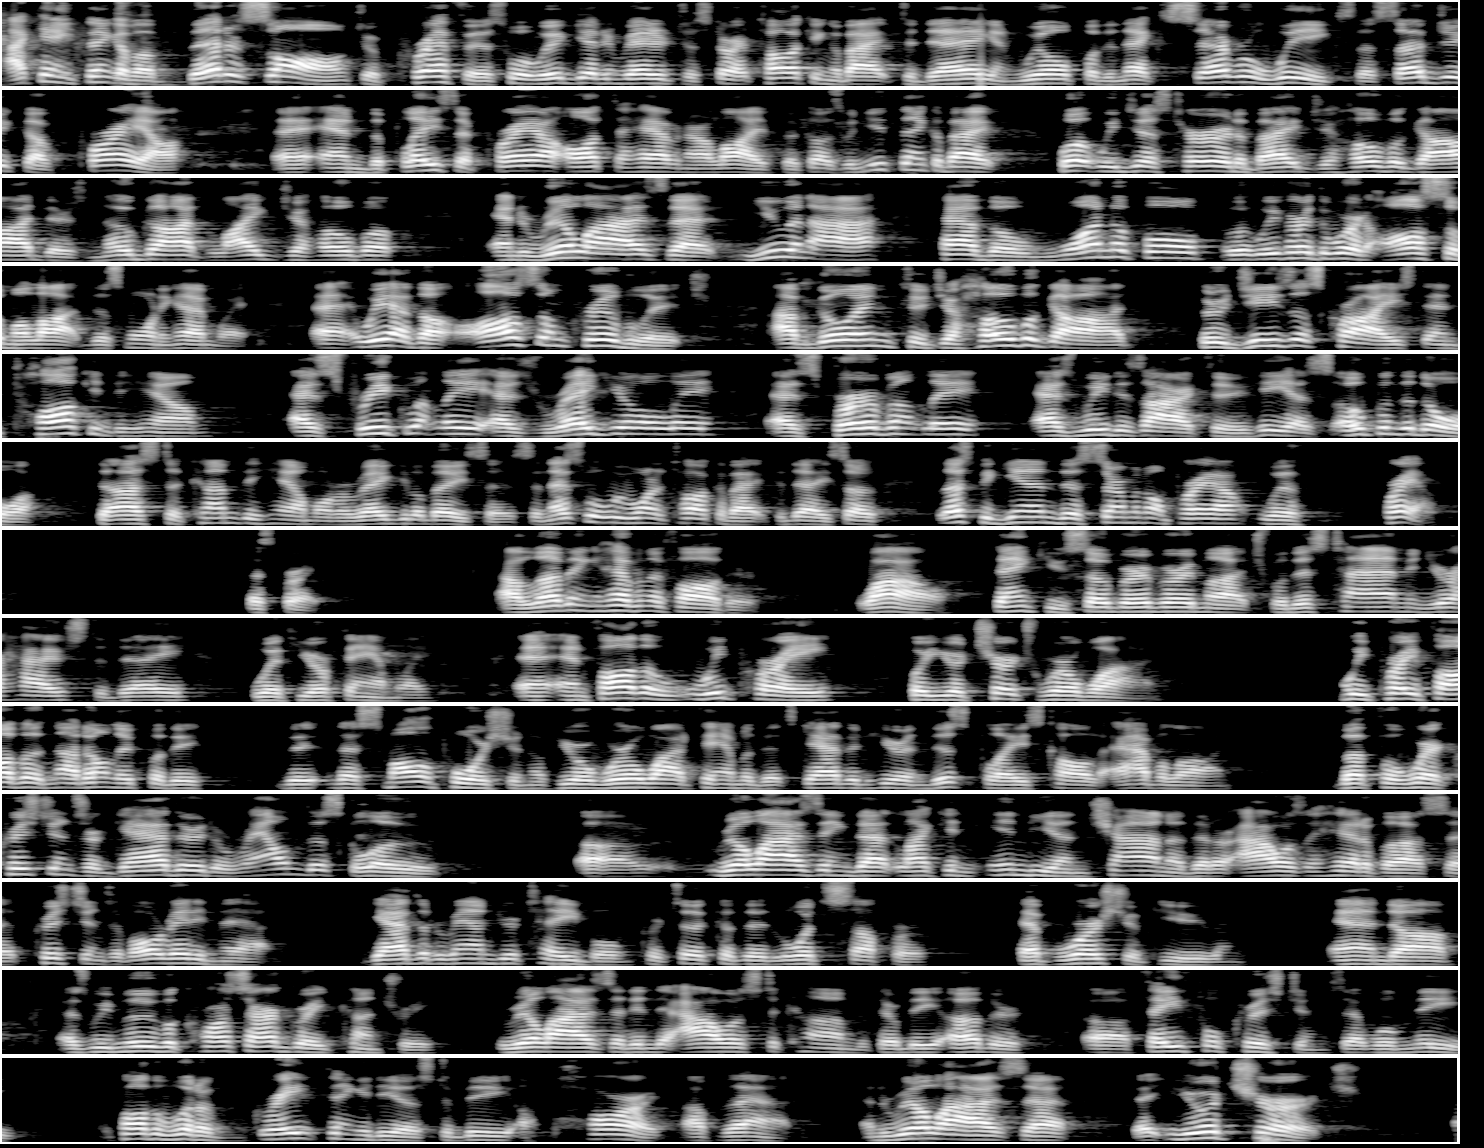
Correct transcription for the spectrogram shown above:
I can't think of a better song to preface what we're getting ready to start talking about today and will for the next several weeks the subject of prayer and the place that prayer ought to have in our life. Because when you think about what we just heard about Jehovah God, there's no God like Jehovah, and to realize that you and I have the wonderful, we've heard the word awesome a lot this morning, haven't we? Uh, we have the awesome privilege of going to Jehovah God through Jesus Christ and talking to Him as frequently, as regularly, as fervently as we desire to. He has opened the door to us to come to Him on a regular basis. And that's what we want to talk about today. So let's begin this sermon on prayer with prayer. Let's pray. Our loving Heavenly Father, wow, thank you so very, very much for this time in your house today with your family. And, and Father, we pray for your church worldwide. We pray, Father, not only for the, the, the, small portion of your worldwide family that's gathered here in this place called Avalon, but for where Christians are gathered around this globe, uh, realizing that, like in India and China, that are hours ahead of us, that Christians have already met, gathered around your table, partook of the Lord's Supper, have worshiped you. And, and uh, as we move across our great country, realize that in the hours to come that there'll be other uh, faithful Christians that will meet. Father, what a great thing it is to be a part of that and to realize that, that your church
